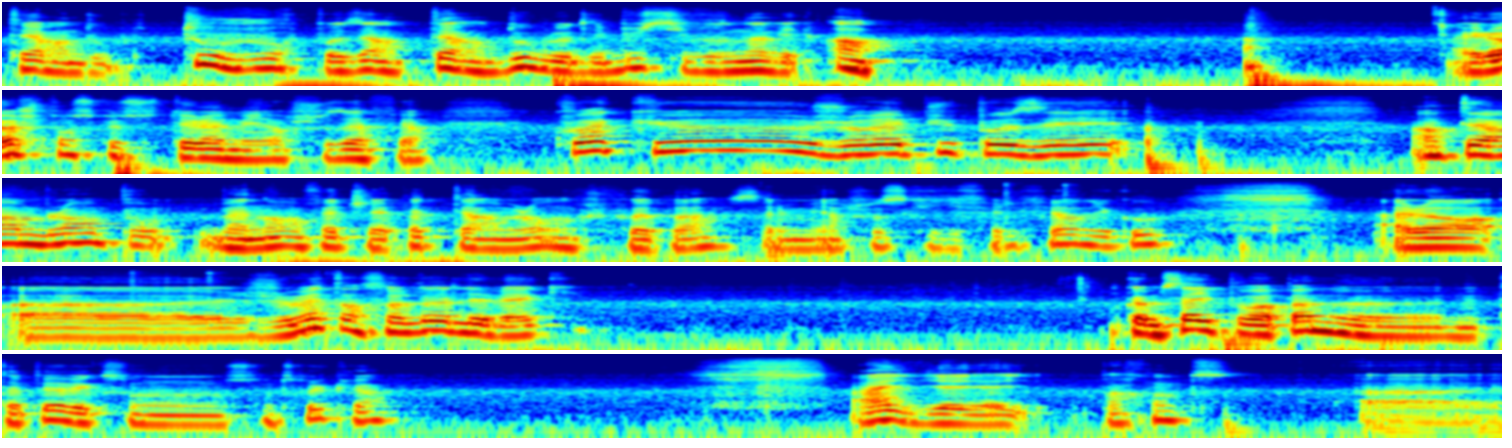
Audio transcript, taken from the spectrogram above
terrain double. Toujours poser un terrain double au début si vous en avez un. Et là, je pense que c'était la meilleure chose à faire. Quoique, j'aurais pu poser un terrain blanc pour... Bah non, en fait, j'avais pas de terrain blanc, donc je pouvais pas. C'est la meilleure chose qu'il fallait faire, du coup. Alors, euh, je vais mettre un soldat de l'évêque. Comme ça, il pourra pas me, taper avec son, truc, là. Aïe, aïe, aïe. Par contre, euh,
